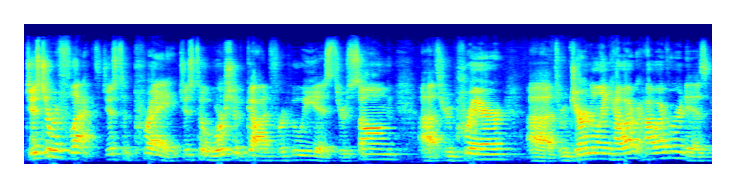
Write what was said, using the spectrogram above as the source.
just to reflect, just to pray, just to worship God for who He is through song, uh, through prayer, uh, through journaling, however, however it is.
